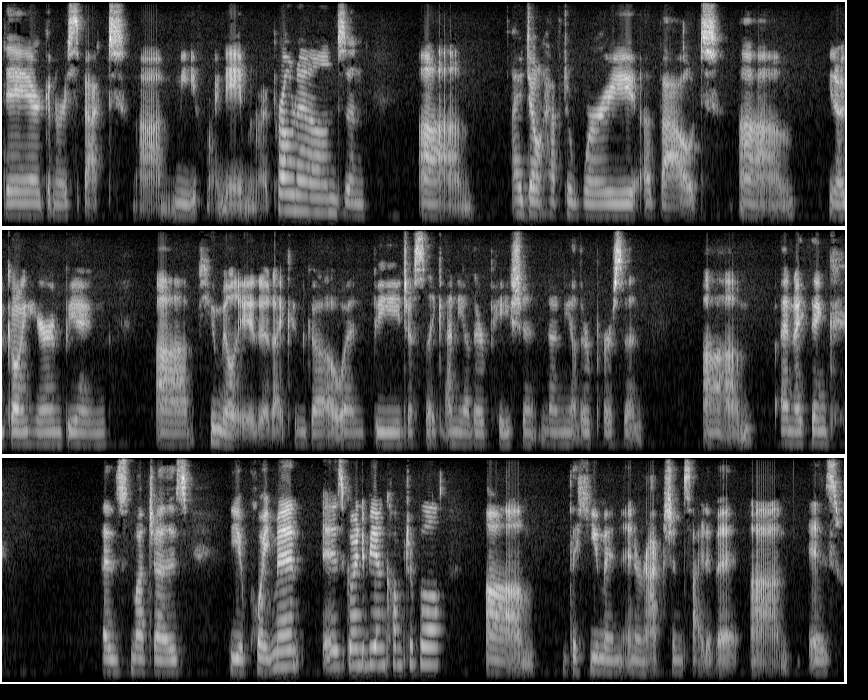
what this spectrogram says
they're going to respect um, me for my name and my pronouns, and um, I don't have to worry about you know going here and being uh, humiliated. I can go and be just like any other patient and any other person. Um, and I think as much as the appointment is going to be uncomfortable. Um, the human interaction side of it um, is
